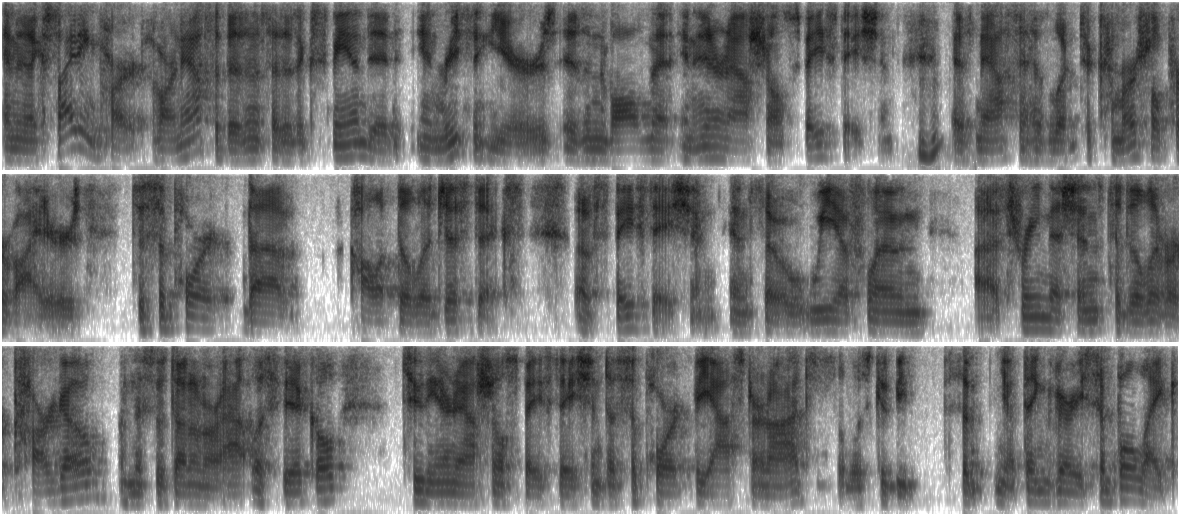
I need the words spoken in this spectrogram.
And an exciting part of our NASA business that has expanded in recent years is involvement in International Space Station, mm-hmm. as NASA has looked to commercial providers to support the call it the logistics of space station. And so we have flown uh, three missions to deliver cargo, and this was done on our Atlas vehicle to the International Space Station to support the astronauts. So this could be some, you know things very simple like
